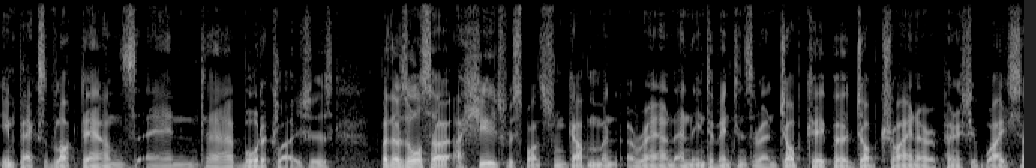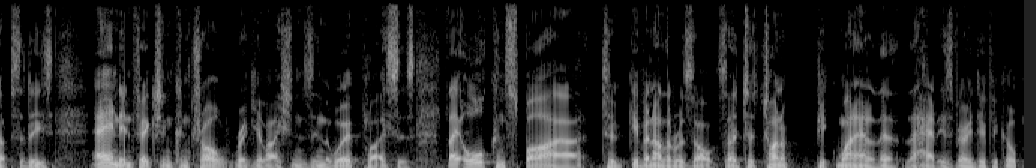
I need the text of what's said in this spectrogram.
impacts of lockdowns and uh, border closures. But there was also a huge response from government around and interventions around JobKeeper, Job Trainer, apprenticeship wage subsidies, and infection control regulations in the workplaces. They all conspire to give another result. So to trying to pick one out of the, the hat is very difficult.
